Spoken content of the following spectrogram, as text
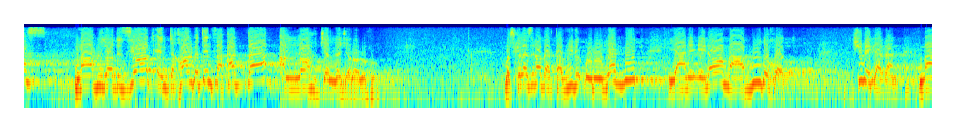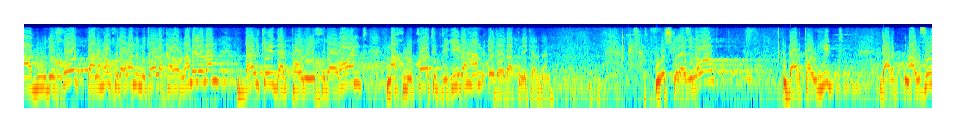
از معبودات زیاد انتقال بتین فقط به الله جل جلاله. مشکل از اینا در توحید الوهیت بود یعنی اینا معبود خود. چی می‌کردن؟ معبود خود تنها خداوند متعال قرار نمی‌دادن بلکه در پالوی خداوند مخلوقات دیگی را هم عبادت می‌کردن. مشکل از اینا در توحید در موضوع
